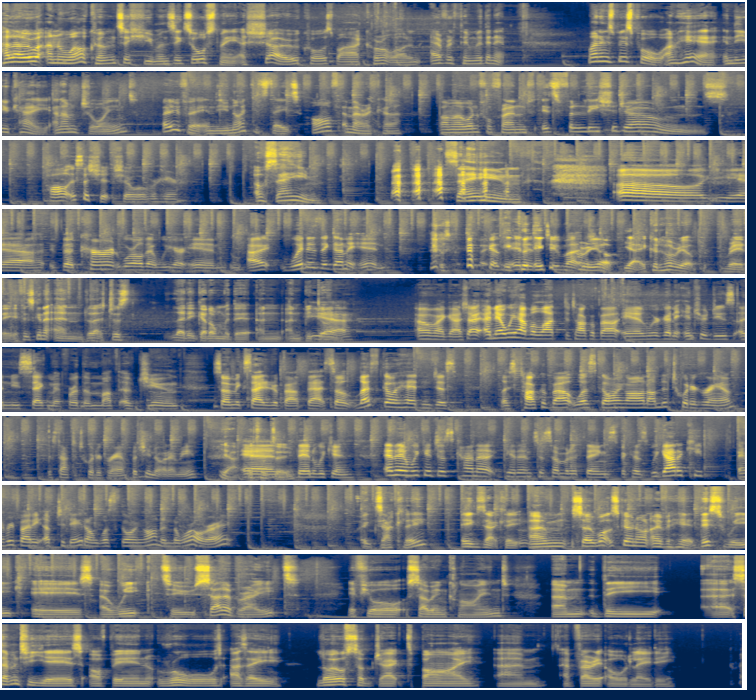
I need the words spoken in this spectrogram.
Hello and welcome to Humans Exhaust Me, a show caused by our current world and everything within it. My name is Biz Paul. I'm here in the UK and I'm joined over in the United States of America by my wonderful friend. It's Felicia Jones. Paul, it's a shit show over here. Oh, same. same. Oh yeah, the current world that we are in. I when is it gonna end? Because it, could, is it too much. Hurry up. Yeah, it could hurry up, really. If it's going to end, let's just let it get on with it and, and be Yeah. done. Oh my gosh. I, I know we have a lot to talk about, and we're going to introduce a new segment for the month of June. So I'm excited about that. So let's go ahead and just let's talk about what's going on on the Twittergram. It's not the Twittergram, but you know what I mean. Yeah, and then we can and then we can just kind of get into some of the things because we got to keep everybody up to date on what's going on in the world, right? Exactly. Exactly. Mm. Um, so what's going on over here? This week is a week to celebrate, if you're so inclined, um, the uh, 70 years of being ruled as a loyal subject by um, a very old lady.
